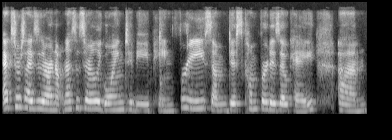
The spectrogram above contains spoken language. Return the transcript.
exercises are not necessarily going to be pain free. Some discomfort is okay. Um,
